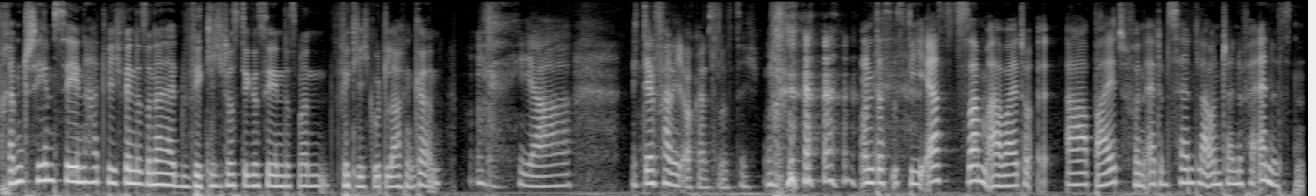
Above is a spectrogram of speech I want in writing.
Fremdschämen-Szenen hat, wie ich finde, sondern halt wirklich lustige Szenen, dass man wirklich gut lachen kann. Ja, den fand ich auch ganz lustig. und das ist die erste Zusammenarbeit Arbeit von Adam Sandler und Jennifer Aniston.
